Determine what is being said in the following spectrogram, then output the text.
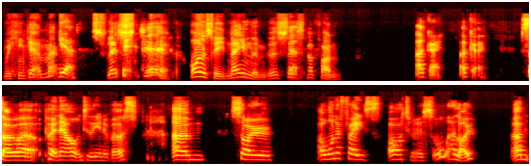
We can get a match. Yeah. Let's yeah. Honestly, name them. Let's let's have fun. Okay. Okay. So uh putting out into the universe. Um so I want to face Artemis. Oh, hello. Um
